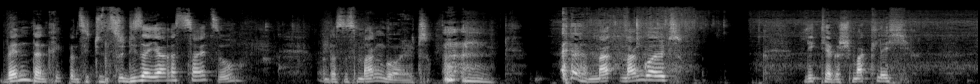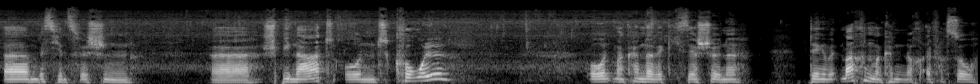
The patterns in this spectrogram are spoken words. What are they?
wenn, dann kriegt man sie zu dieser Jahreszeit so, und das ist Mangold. Mangold liegt ja geschmacklich äh, ein bisschen zwischen äh, Spinat und Kohl. Und man kann da wirklich sehr schöne Dinge mitmachen. Man kann ihn auch einfach so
